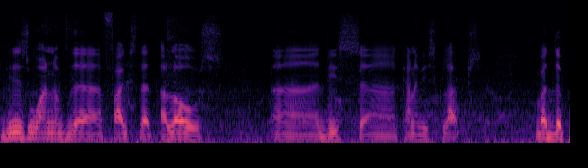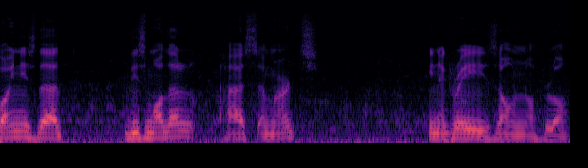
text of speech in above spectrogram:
This is one of the facts that allows uh, these uh, cannabis clubs. But the point is that this model has emerged in a gray zone of law.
